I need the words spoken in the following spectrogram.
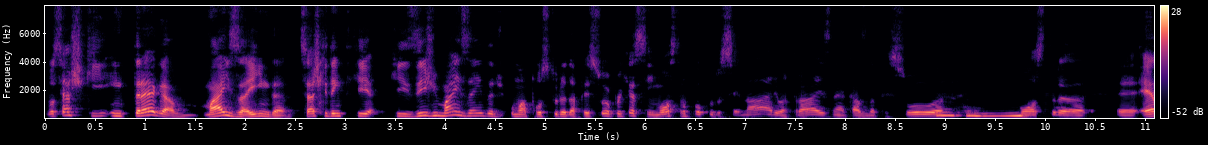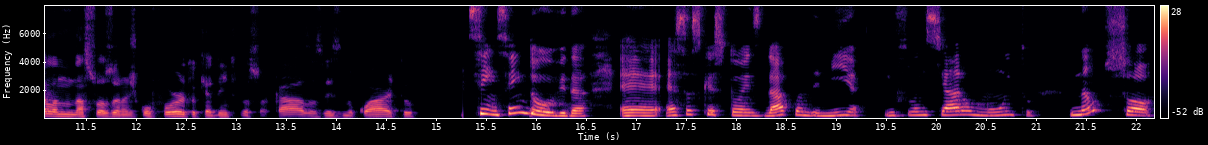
Você acha que entrega mais ainda? Você acha que tem que, que exige mais ainda uma postura da pessoa? Porque assim, mostra um pouco do cenário atrás, né? A casa da pessoa, uhum. mostra é, ela na sua zona de conforto, que é dentro da sua casa, às vezes no quarto. Sim, sem dúvida. É, essas questões da pandemia influenciaram muito, não só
